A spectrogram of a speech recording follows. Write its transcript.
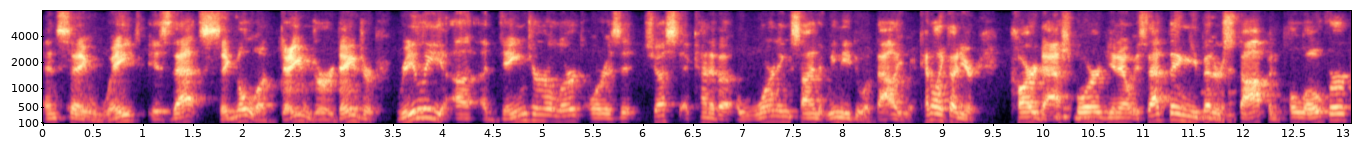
and say, wait, is that signal a danger, danger? Really a, a, danger alert, or is it just a kind of a, a, warning sign that we need to evaluate? Kind of like on your car dashboard, you know, is that thing you better mm-hmm. stop and pull over,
